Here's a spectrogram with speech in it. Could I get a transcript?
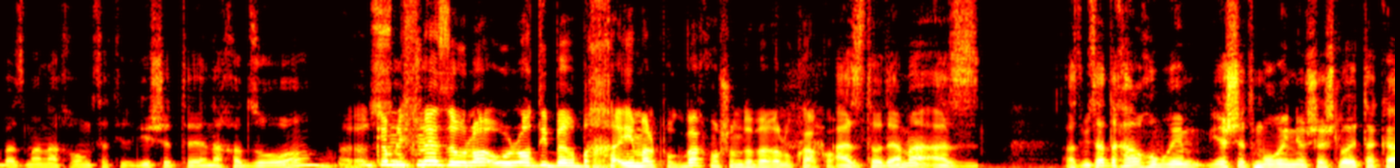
בזמן האחרון קצת הרגיש את אה, נחת זרועו. גם לפני של- זה הוא לא, הוא לא דיבר בחיים על פוגבה כמו שהוא מדבר על לוקקו. אז אתה יודע מה, אז... אז מצד אחד אנחנו אומרים, יש את מוריניו שיש לו את הקו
